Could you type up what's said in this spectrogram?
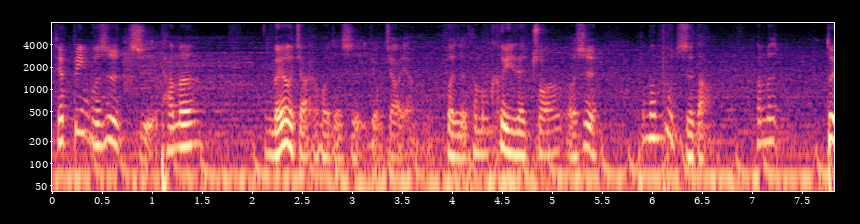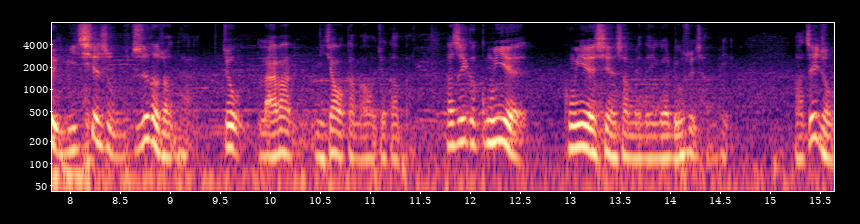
其实并不是指他们没有教养或者是有教养，或者他们刻意在装，而是他们不知道，他们对于一切是无知的状态，就来吧，你叫我干嘛我就干嘛。它是一个工业工业线上面的一个流水产品，啊，这种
